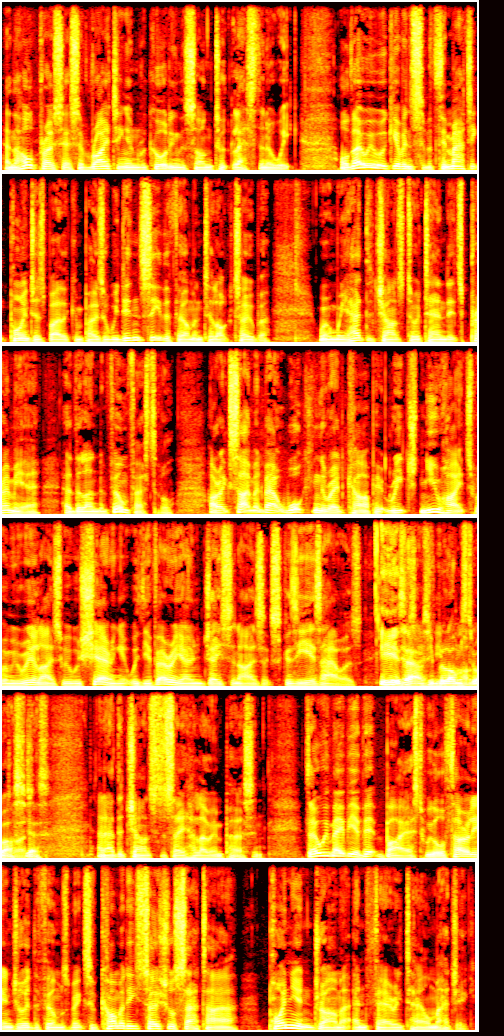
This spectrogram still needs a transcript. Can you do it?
and the whole process of writing and recording the song took less than a week. Although we were given some thematic pointers by the composer, we didn't see the film until October when we had the chance to attend its premiere at the London Film Festival. Our excitement about walking the red carpet reached new heights when we realised we were sharing it with your very own Jason Isaacs because he is ours. He is ours. He belongs to belong us, yes. And had the chance to say hello in person. Though we may be a bit biased, we all thoroughly enjoyed the film's mix of comedy, social satire, poignant drama, and fairy tale magic.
